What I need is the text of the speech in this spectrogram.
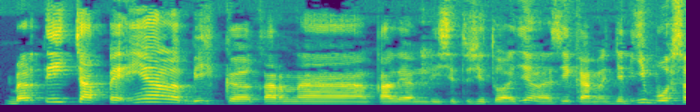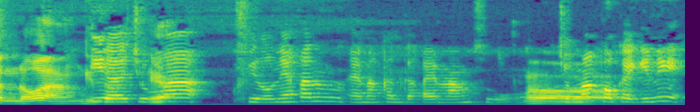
berarti capeknya lebih ke karena kalian di situ-situ aja nggak sih? Karena jadinya bosen doang gitu. Iya, Ya. cuma feel-nya kan enakan KKN langsung. Oh. Cuma kok kayak gini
